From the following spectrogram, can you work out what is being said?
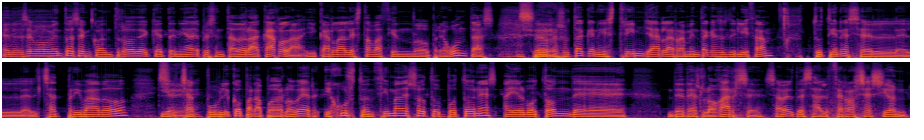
en ese momento se encontró de que tenía de presentadora a Carla y Carla le estaba haciendo preguntas. Sí. Pero resulta que en StreamYard, la herramienta que se utiliza, tú tienes el, el- el chat privado y el Sí. chat público para poderlo ver. Y justo encima de esos dos botones hay el botón de, de deslogarse, ¿sabes? De sal- cerrar sesión.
